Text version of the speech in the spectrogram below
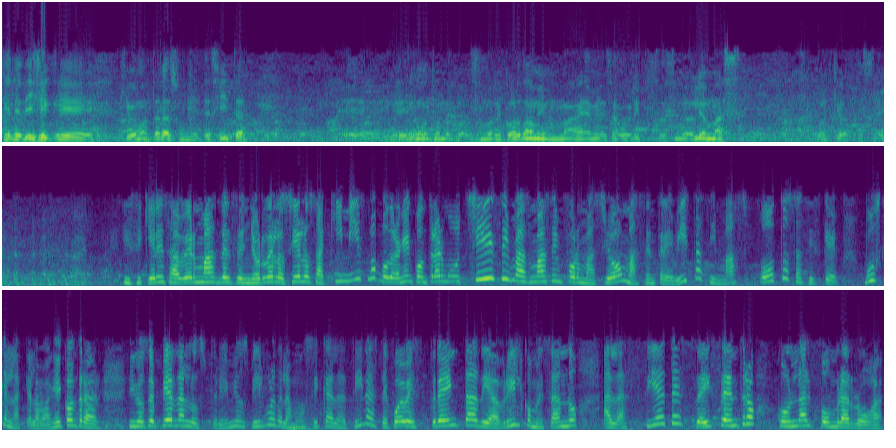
que le dije que, que iba a matar a su nietecita, eh, y le dije un montón de cosas. Me recordó a mi mamá y a mis abuelitos. Entonces me dolió más que cualquier otra escena. Y si quieren saber más del Señor de los Cielos, aquí mismo podrán encontrar muchísimas más información, más entrevistas y más fotos, así es que búsquenla que la van a encontrar. Y no se pierdan los premios Billboard de la música latina este jueves 30 de abril, comenzando a las 7, 6 centro con la alfombra roja.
